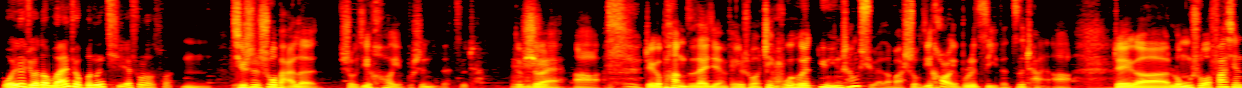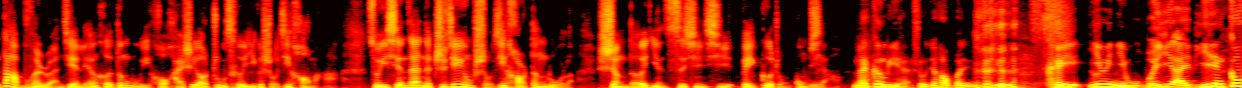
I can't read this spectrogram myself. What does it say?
我就觉得完全不能企业说了算。嗯，其实说白了，手机号也不是你的资产。对不对啊？这个胖子在减肥说，这不会和运营商学的吧？手机号也不是自己的资产啊。这个龙说，发现大部分软件联合登录以后，还是要注册一个手机号码，所以现在呢，直接用手机号登录了，省得隐私信息被各种共享。那更厉害，手机号不可以，因为你 唯一 ID 已经勾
